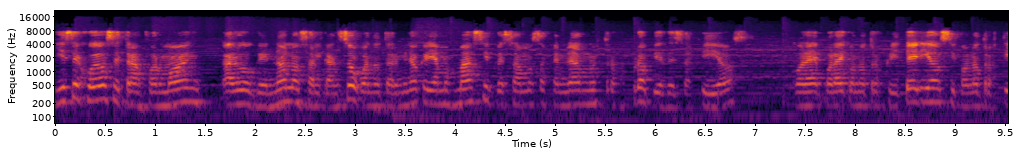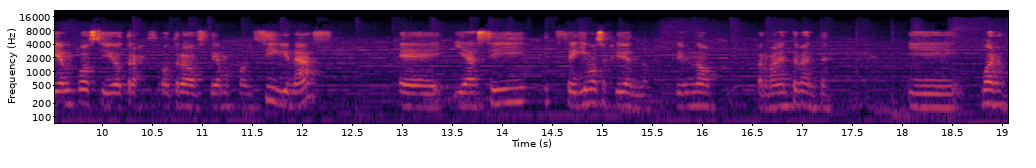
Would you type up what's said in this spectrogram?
Y ese juego se transformó en algo que no nos alcanzó. Cuando terminó queríamos más y empezamos a generar nuestros propios desafíos, por ahí, por ahí con otros criterios y con otros tiempos y otras, otros, digamos, consignas. Eh, y así seguimos escribiendo, escribiendo permanentemente. Y bueno,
